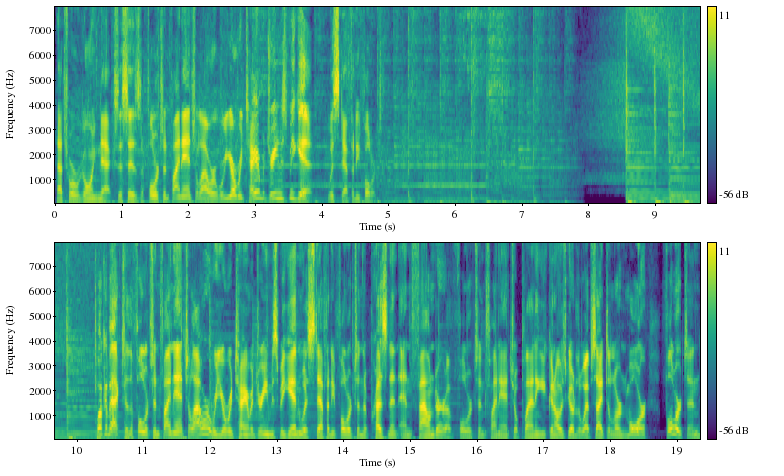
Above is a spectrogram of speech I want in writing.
That's where we're going next. This is the Fullerton Financial Hour, where your retirement dreams begin with Stephanie Fullerton. Welcome back to the Fullerton Financial Hour, where your retirement dreams begin with Stephanie Fullerton, the president and founder of Fullerton Financial Planning. You can always go to the website to learn more. Fullerton,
